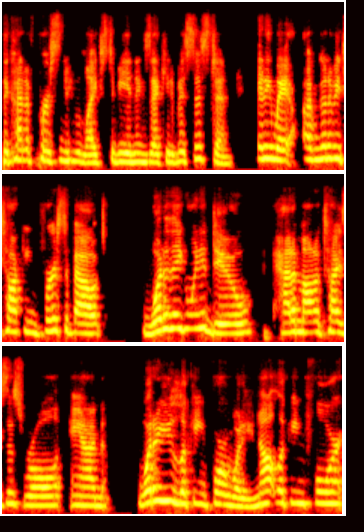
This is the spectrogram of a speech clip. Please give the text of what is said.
the kind of person who likes to be an executive assistant. Anyway, I'm going to be talking first about what are they going to do, how to monetize this role, and what are you looking for? What are you not looking for?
